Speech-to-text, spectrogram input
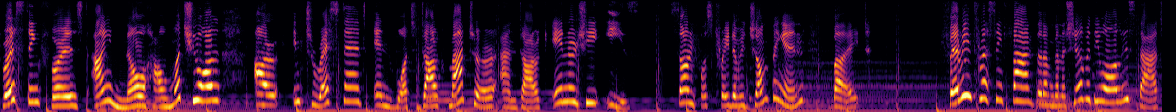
First thing first, I know how much you all are interested in what dark matter and dark energy is. Sorry for straight away jumping in, but very interesting fact that I'm to share with you all is that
